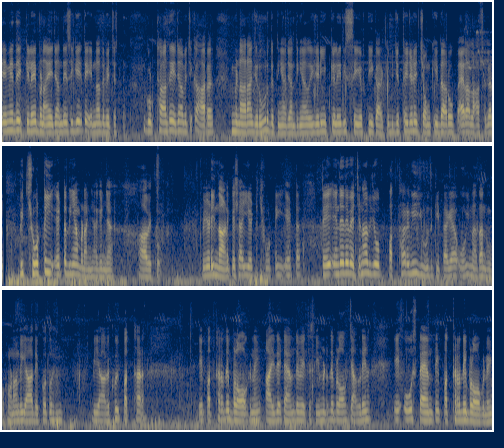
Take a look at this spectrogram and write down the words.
ਐਵੇਂ ਦੇ ਕਿਲੇ ਬਣਾਏ ਜਾਂਦੇ ਸੀਗੇ ਤੇ ਇਹਨਾਂ ਦੇ ਵਿੱਚ ਗੁੱਠਾਂ ਤੇ ਜਾਂ ਵਿਚਕਾਰ ਮੀਨਾਰਾਂ ਜ਼ਰੂਰ ਦਿੱਤੀਆਂ ਜਾਂਦੀਆਂ ਜਿਹੜੀਆਂ ਜਿਹੜੀ ਕਿਲੇ ਦੀ ਸੇਫਟੀ ਕਰਕੇ ਵੀ ਜਿੱਥੇ ਜਿਹੜੇ ਚੌਂਕੀਦਾਰ ਉਹ ਪਹਿਰਾ ਲਾ ਸਕਣ, ਵੀ ਛੋਟੀ ਇੱਟ ਦੀਆਂ ਬਣਾਈਆਂ ਗਈਆਂ। ਆ ਵੇਖੋ, ਵੀ ਜਿਹੜੀ ਨਾਨਕਸ਼ਾਹੀ ਇੱਟ, ਛੋਟੀ ਇੱਟ, ਤੇ ਇਹਦੇ ਦੇ ਵਿੱਚ ਨਾ ਵੀ ਜੋ ਪੱਥਰ ਵੀ ਯੂਜ਼ ਕੀਤਾ ਗਿਆ, ਉਹ ਵੀ ਮੈਂ ਤੁਹਾਨੂੰ ਵਿਖਾਉਣਾ, ਵੀ ਆਹ ਦੇਖੋ ਤੁਸੀਂ, ਵੀ ਆਹ ਵੇਖੋ ਵੀ ਪੱਥਰ। ਇਹ ਪੱਥਰ ਦੇ ਬਲੌਕ ਨੇ, ਅੱਜ ਦੇ ਟਾਈਮ ਦੇ ਵਿੱਚ ਸੀਮੈਂਟ ਦੇ ਬਲੌਕ ਚੱਲਦੇ ਨੇ, ਇਹ ਉਸ ਟਾਈਮ ਤੇ ਪੱਥਰ ਦੇ ਬਲੌਕ ਨੇ।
